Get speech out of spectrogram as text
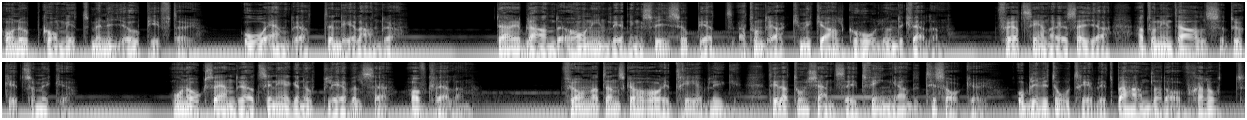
har hon uppkommit med nya uppgifter och ändrat en del andra. Däribland har hon inledningsvis uppgett att hon drack mycket alkohol under kvällen för att senare säga att hon inte alls druckit så mycket. Hon har också ändrat sin egen upplevelse av kvällen. Från att den ska ha varit trevlig till att hon känt sig tvingad till saker och blivit otrevligt behandlad av Charlotte.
